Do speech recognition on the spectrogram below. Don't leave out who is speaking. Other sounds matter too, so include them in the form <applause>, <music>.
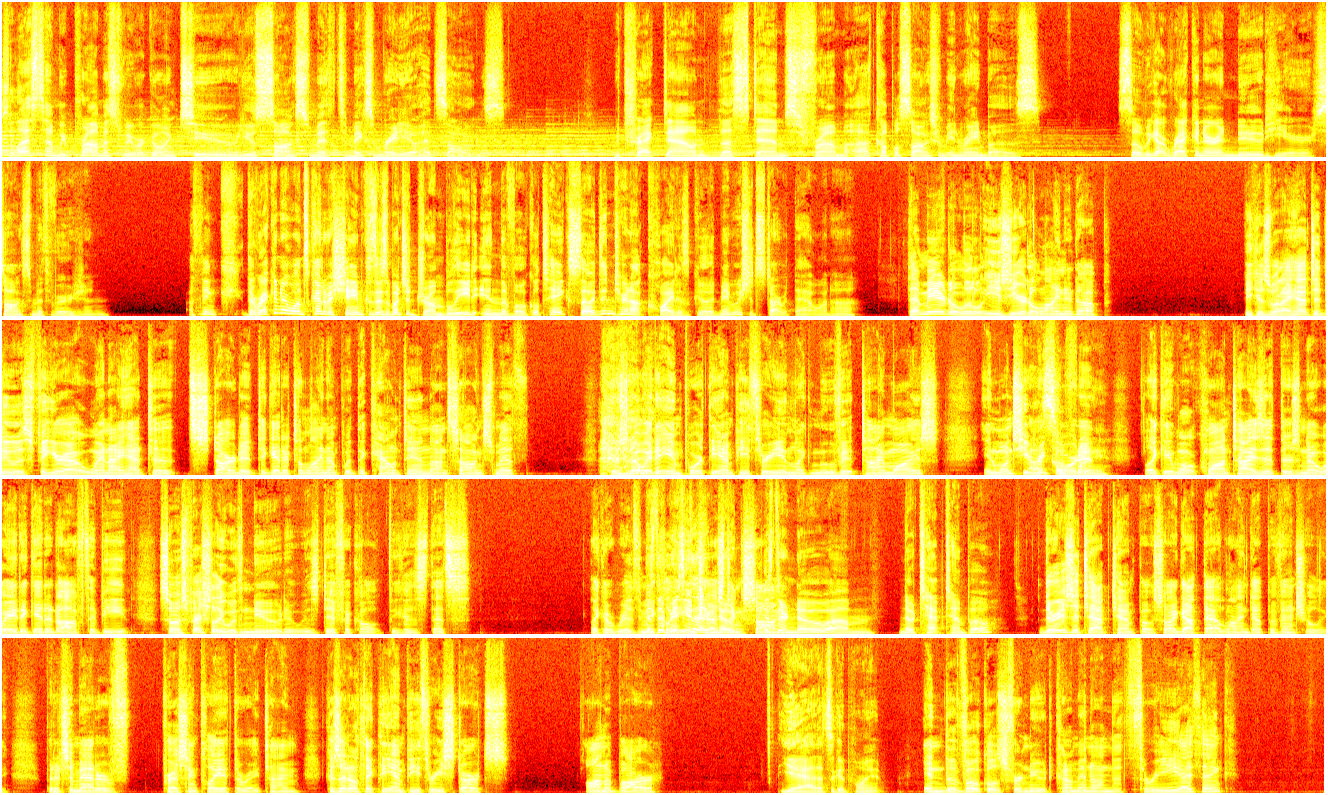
Speaker 1: So last time we promised we were going to use Songsmith to make some Radiohead songs. We tracked down the stems from a couple songs from In Rainbows. So we got Reckoner and Nude here, Songsmith version. I think the Reckoner one's kind of a shame because there's a bunch of drum bleed in the vocal takes, so it didn't turn out quite as good. Maybe we should start with that one, huh?
Speaker 2: That made it a little easier to line it up. Because what I had to do is figure out when I had to start it to get it to line up with the count in on Songsmith. There's no way to <laughs> import the MP3 and like move it time wise. And once you
Speaker 1: that's so
Speaker 2: record it, like it won't quantize it. There's no way to get it off the beat. So especially with nude, it was difficult because that's like a rhythmically
Speaker 1: basically like,
Speaker 2: interesting
Speaker 1: no,
Speaker 2: song.
Speaker 1: Is there no um no tap tempo?
Speaker 2: there is a tap tempo, so I got that lined up eventually. But it's a matter of pressing play at the right time because I don't think the MP3 starts on a bar,
Speaker 1: Yeah, that's a good point.
Speaker 2: and the vocals for nude come in on the three, I think,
